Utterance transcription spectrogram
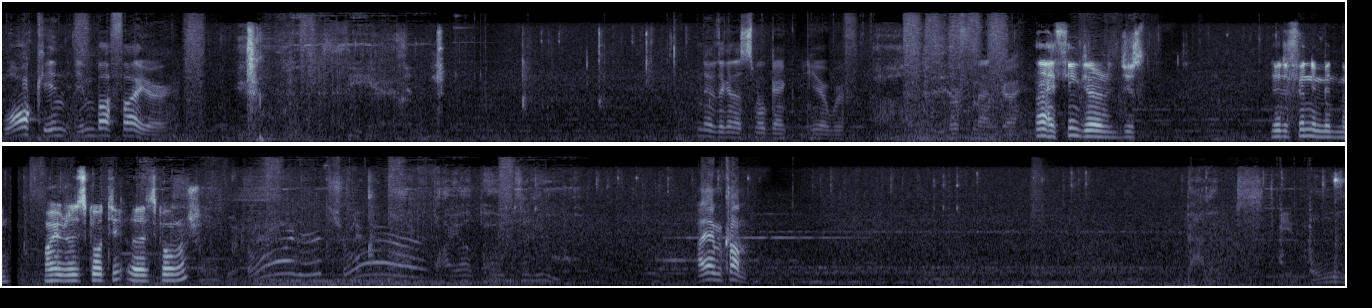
Walk in Imba Fire. I wonder if they're gonna smoke gank me here with Earthman guy. I think they're just they're defending midman. Oh, here, let's go. T- uh, let's go, Rosh. I am come. Balance in all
